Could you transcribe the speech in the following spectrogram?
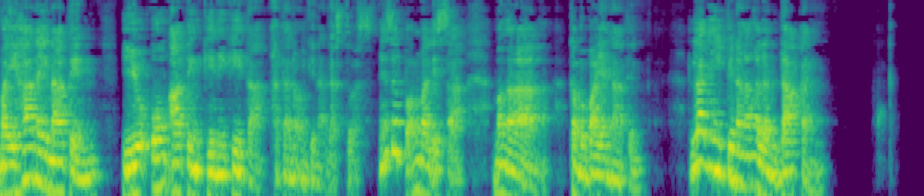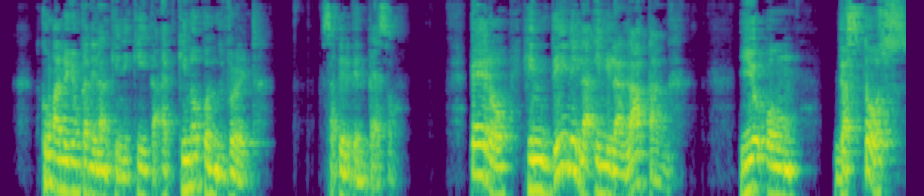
maihanay natin yung ating kinikita at ano ang ginagastos. Minsan po ang mali sa mga kababayan natin. Laging pinangangalandakan kung ano yung kanilang kinikita at kino-convert sa Philippine peso. Pero hindi nila inilalatag yung gastos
